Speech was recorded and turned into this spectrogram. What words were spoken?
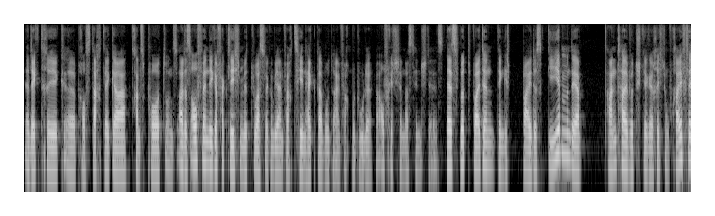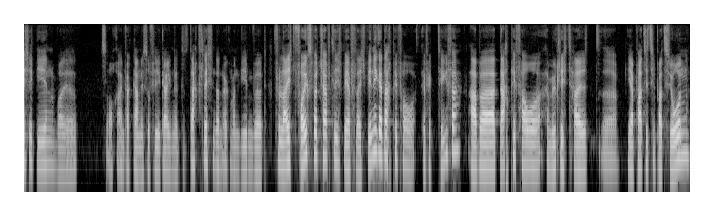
Elektrik, äh, brauchst Dachdecker, Transport und alles aufwendiger verglichen mit, du hast irgendwie einfach 10 Hektar, wo du einfach Module aufgestellt hast, hinstellst. Es wird weiterhin, denke ich, beides geben. Der Anteil wird stärker Richtung Freifläche gehen, weil es auch einfach gar nicht so viele geeignete Dachflächen dann irgendwann geben wird. Vielleicht volkswirtschaftlich wäre vielleicht weniger Dach-PV effektiver, aber Dach-PV ermöglicht halt äh, ja Partizipation,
